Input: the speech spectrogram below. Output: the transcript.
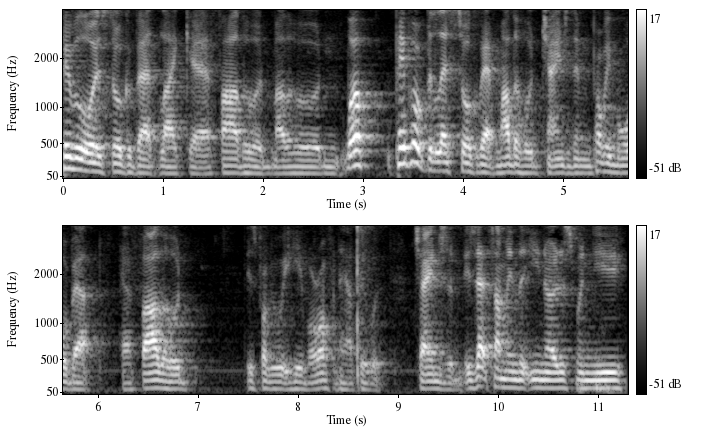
People always talk about like uh, fatherhood, motherhood, and well, people but less talk about motherhood changing them, probably more about how fatherhood is probably what you hear more often. How people change them. Is that something that you noticed when you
